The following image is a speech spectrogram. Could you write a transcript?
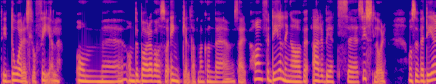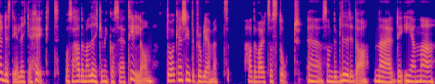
det är då det slår fel. Om, eh, om det bara var så enkelt att man kunde här, ha en fördelning av arbetssysslor och så värderades det lika högt och så hade man lika mycket att säga till om. Då kanske inte problemet hade varit så stort eh, som det blir idag när det ena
